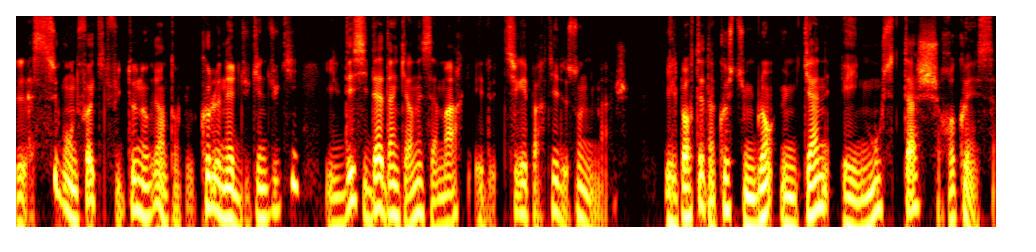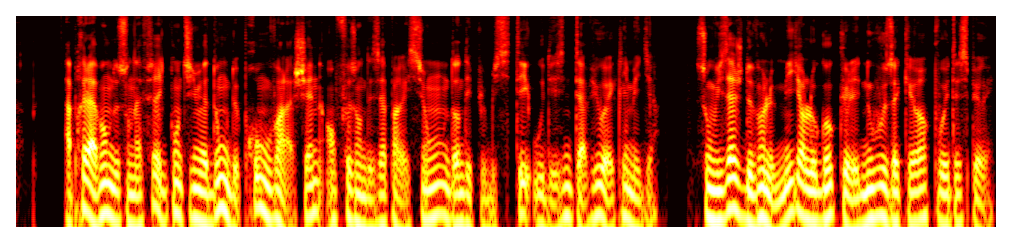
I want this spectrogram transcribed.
la seconde fois qu'il fut honoré en tant que colonel du Kentucky, il décida d'incarner sa marque et de tirer parti de son image. Il portait un costume blanc, une canne et une moustache reconnaissable. Après la vente de son affaire, il continua donc de promouvoir la chaîne en faisant des apparitions dans des publicités ou des interviews avec les médias. Son visage devint le meilleur logo que les nouveaux acquéreurs pouvaient espérer.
